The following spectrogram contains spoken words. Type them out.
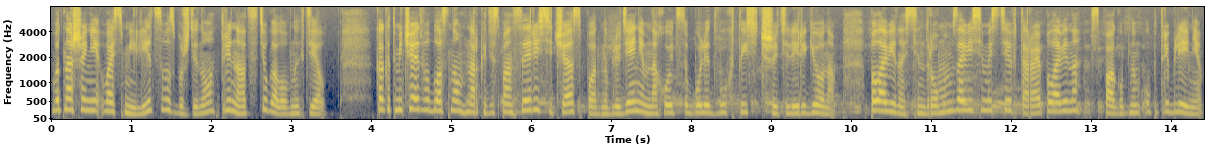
В отношении 8 лиц возбуждено 13 уголовных дел. Как отмечают в областном наркодиспансере, сейчас под наблюдением находится более двух тысяч жителей региона. Половина с синдромом зависимости, вторая половина с пагубным употреблением.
